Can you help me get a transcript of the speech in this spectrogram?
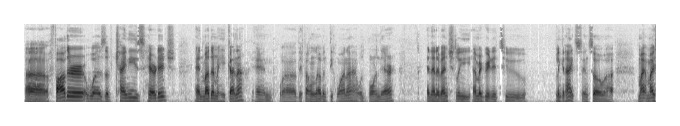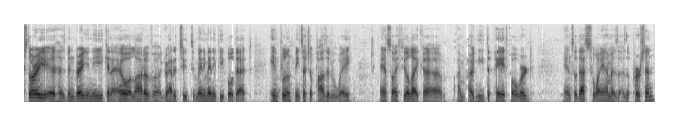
Uh, father was of Chinese heritage and mother Mexicana, and uh, they fell in love in Tijuana. I was born there, and then eventually emigrated to Lincoln Heights. And so uh, my, my story has been very unique, and I owe a lot of gratitude to many, many people that influenced me in such a positive way and so I feel like uh, i need to pay it forward, and so that's who I am as, as a person.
